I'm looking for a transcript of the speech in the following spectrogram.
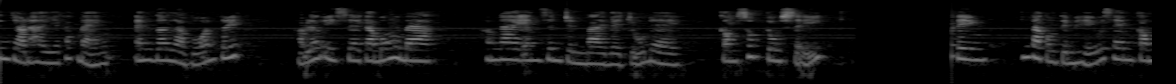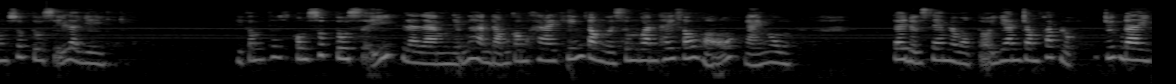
Xin chào thầy và các bạn, em tên là Vũ Ánh Tuyết, học lớp ICK43. Hôm nay em xin trình bày về chủ đề công suất tu sĩ. Đầu tiên, chúng ta cùng tìm hiểu xem công suất tu sĩ là gì. Thì công, công suất tu sĩ là làm những hành động công khai khiến cho người xung quanh thấy xấu hổ, ngại ngùng. Đây được xem là một tội danh trong pháp luật trước đây.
